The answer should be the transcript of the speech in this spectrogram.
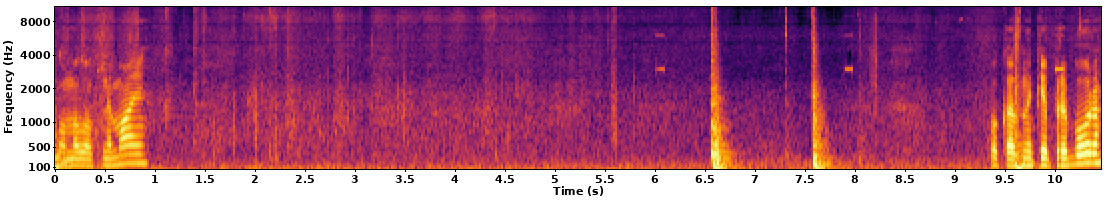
помилок немає. Показники прибору.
